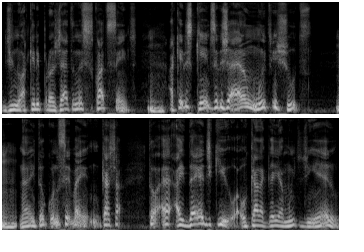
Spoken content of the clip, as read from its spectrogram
de no- aquele projeto nesses 400. Aqueles 500 eles já eram muito enxutos. Né? Então quando você vai encaixar. Então, é, a ideia de que o cara ganha muito dinheiro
